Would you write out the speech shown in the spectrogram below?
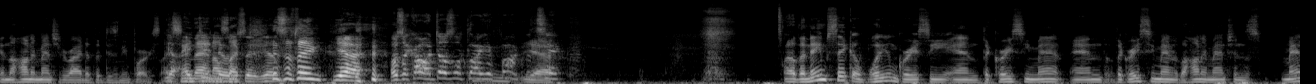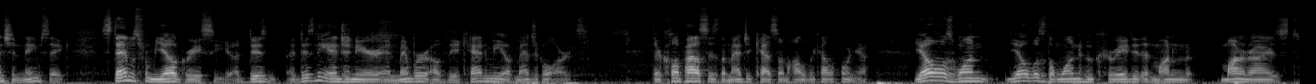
in the Haunted Mansion ride at the Disney parks. I Yeah, seen I that and I was like, it, yeah. "It's a thing." Yeah. I was like, oh, it does look like it. Fuck, that's Yeah. sick. Uh, the namesake of William Gracey and the Gracey man and the Gracey man of the Haunted Mansion's mansion namesake, stems from Yale Gracey, a, Dis- a Disney engineer and member of the Academy of Magical Arts. Their clubhouse is the Magic Castle in Hollywood, California. Yale was one. Yale was the one who created and modern, modernized,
